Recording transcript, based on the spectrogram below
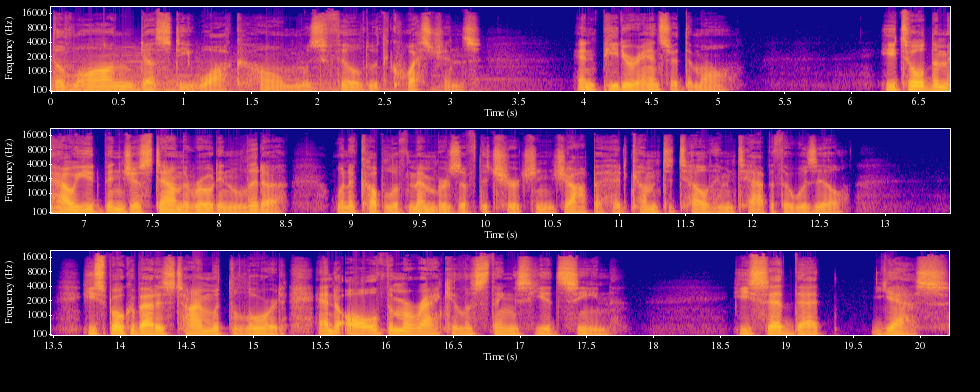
The long, dusty walk home was filled with questions and Peter answered them all. He told them how he had been just down the road in Lydda when a couple of members of the church in Joppa had come to tell him Tabitha was ill. He spoke about his time with the Lord and all the miraculous things he had seen. He said that, yes,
